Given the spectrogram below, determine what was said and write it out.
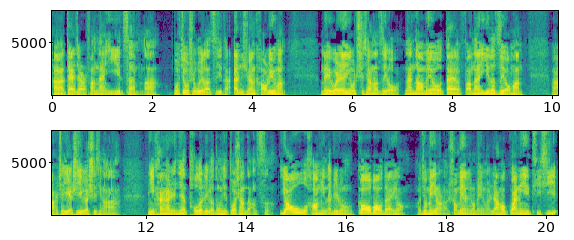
他带件防弹衣怎么了？不就是为了自己的安全考虑吗？美国人有持枪的自由，难道没有带防弹衣的自由吗？啊，这也是一个事情啊。你看看人家偷的这个东西多上档次，幺五毫米的这种高爆弹药啊就没影了，说没影就是没影了。然后管理体系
